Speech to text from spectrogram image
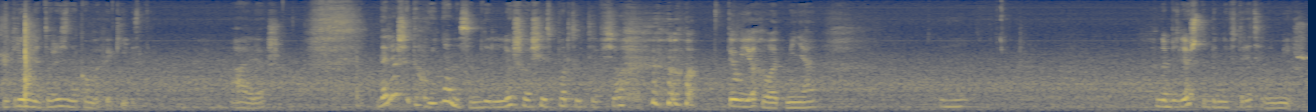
Смотри, у меня тоже знакомый хоккеист. А, Леша. Да Леша это хуйня на самом деле. Леша вообще испортил тебе все. Ты уехала от меня. Но без Леши ты бы не встретила Мишу.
